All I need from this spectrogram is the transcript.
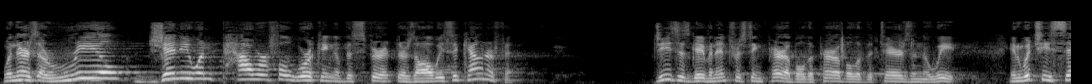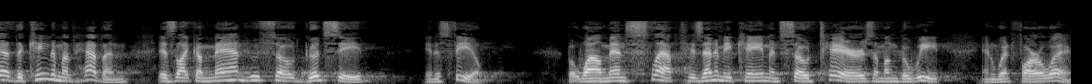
When there's a real, genuine, powerful working of the Spirit, there's always a counterfeit. Jesus gave an interesting parable, the parable of the tares and the wheat, in which he said the kingdom of heaven is like a man who sowed good seed in his field. But while men slept, his enemy came and sowed tares among the wheat and went far away.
